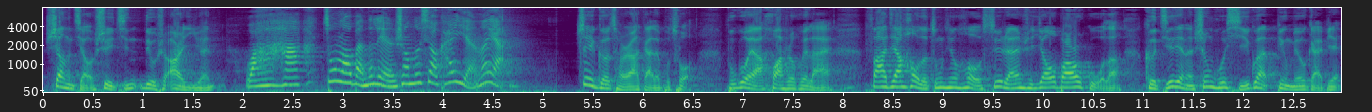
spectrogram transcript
上缴税金六十二亿元。哇哈哈，宗老板的脸上都笑开颜了呀！这个词儿啊改得不错，不过呀，话说回来，发家后的宗庆后虽然是腰包鼓了，可节俭的生活习惯并没有改变。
